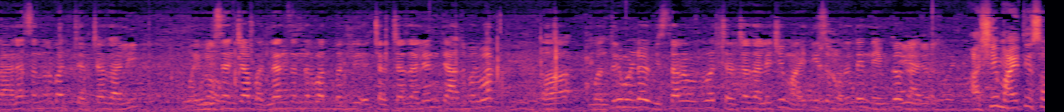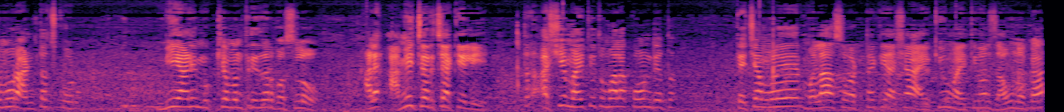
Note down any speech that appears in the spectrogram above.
राहण्यासंदर्भात चर्चा झाली पोलिसांच्या बदल्यांसंदर्भात बदली चर्चा झाली आणि त्याचबरोबर मंत्रिमंडळ विस्ताराबाबत चर्चा झाल्याची माहिती समोर येते. नेमकं काय? अशी माहिती समोर आणतच कोण? मी आणि मुख्यमंत्री जर बसलो आणि आम्ही चर्चा केली. तर अशी माहिती तुम्हाला कोण देतं? त्याच्यामुळे मला असं वाटतं की अशा आयक्यू माहितीवर जाऊ नका.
